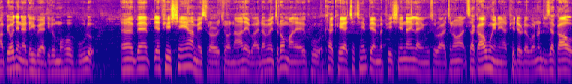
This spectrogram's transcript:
ငါပြောချင်တဲ့အဓိပ္ပာယ်ဒီလိုမဟုတ်ဘူးလို့ဒါပေမဲ့ပြန်ဖြည့်ရှင်းရမယ်ဆိုတော့ကျွန်တော်နားလဲပါတယ်ဒါပေမဲ့ကျွန်တော်မှလည်းအခုအခက်ခဲကချက်ချင်းပြန်မဖြည့်ရှင်းနိုင်လိုက်ဘူးဆိုတော့ကျွန်တော်ကဇကားဝင်နေတာဖြစ်တဲ့အတွက်ပေါ့နော်ဒီဇကားကို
